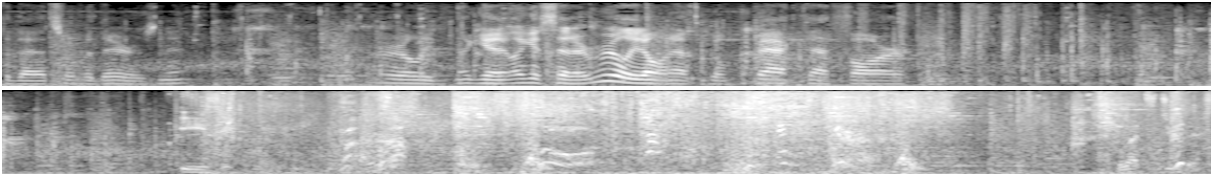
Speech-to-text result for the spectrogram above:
for that? It's over there, isn't it? I really, again, like I said, I really don't have to go back that far. Easy. Let's do this.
